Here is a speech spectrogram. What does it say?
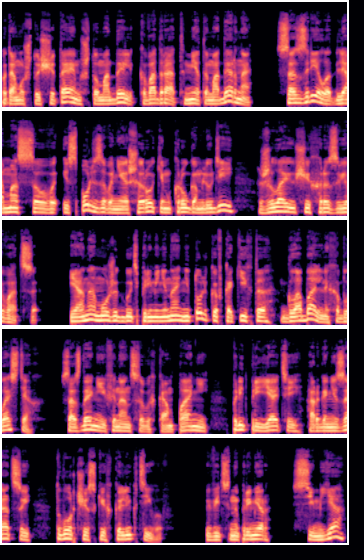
потому что считаем, что модель квадрат метамодерна созрела для массового использования широким кругом людей, желающих развиваться. И она может быть применена не только в каких-то глобальных областях — создании финансовых компаний, предприятий, организаций, творческих коллективов. Ведь, например, семья,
